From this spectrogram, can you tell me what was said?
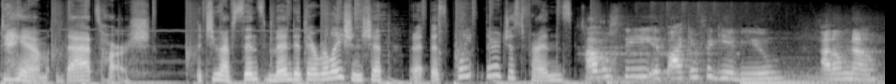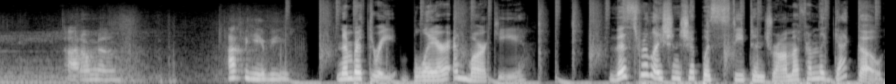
Damn, that's harsh. The two have since mended their relationship, but at this point, they're just friends. I will see if I can forgive you. I don't know. I don't know. I forgive you. Number 3. Blair and Marky. This relationship was steeped in drama from the get go.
